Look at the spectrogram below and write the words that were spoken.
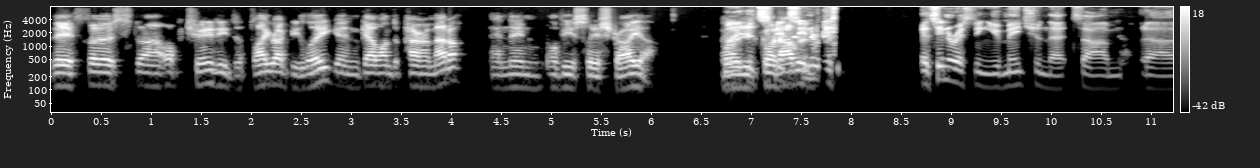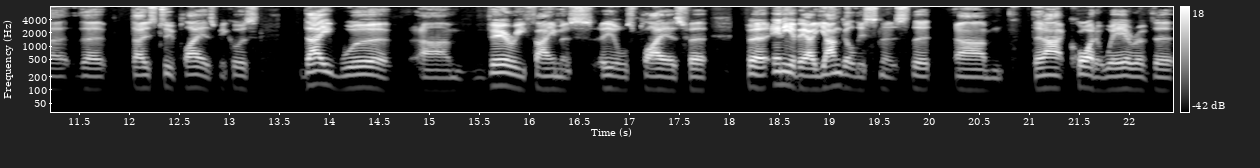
their first uh, opportunity to play rugby league and go on to Parramatta and then obviously Australia. Well, uh, it's, it's. Interesting. It's interesting you mentioned that um, uh, the those two players because they were um, very famous Eels players for for any of our younger listeners that um, that aren't quite aware of the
